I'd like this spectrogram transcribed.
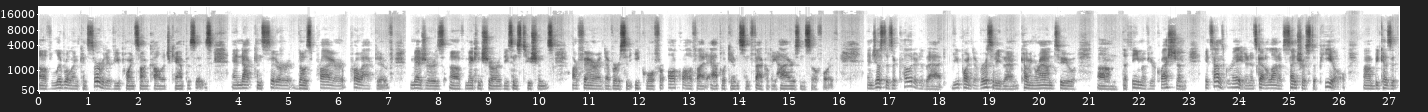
of liberal and conservative viewpoints on college campuses and not consider those prior proactive measures of making sure these institutions are fair and diverse and equal for all qualified applicants and faculty hires and so forth. And just as a coda to that, viewpoint diversity, then coming around to um, the theme of your question, it sounds great and it's got a lot of centrist appeal um, because it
